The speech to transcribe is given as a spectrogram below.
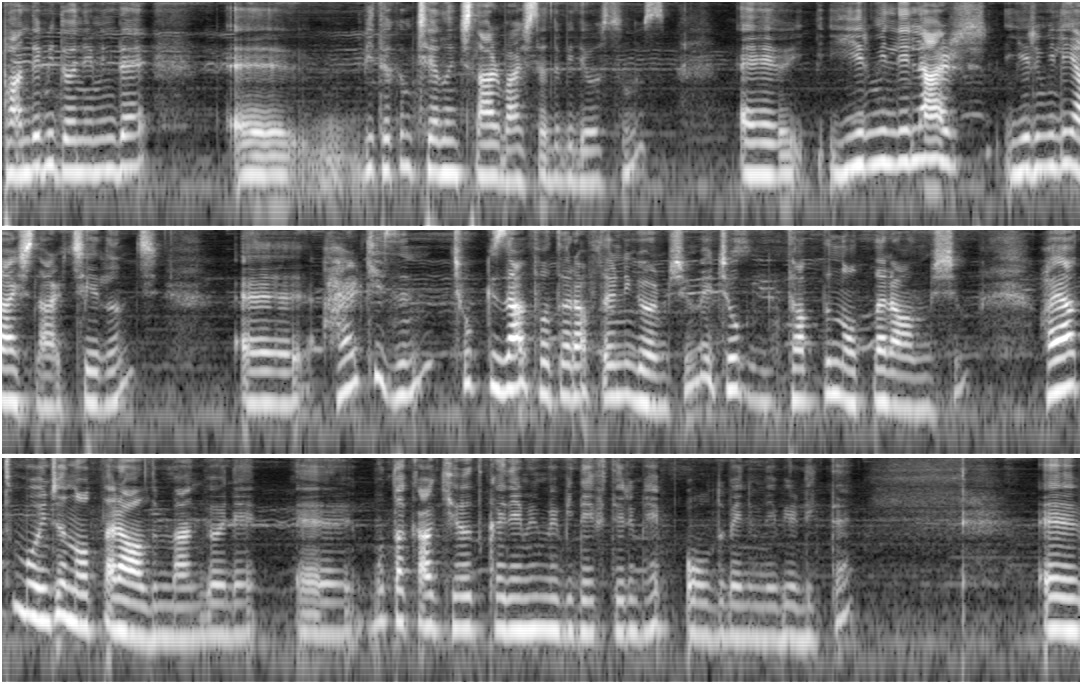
pandemi döneminde e, bir takım challenge'lar başladı biliyorsunuz. E, 20'liler, 20'li yaşlar challenge. E, herkesin çok güzel fotoğraflarını görmüşüm ve çok tatlı notlar almışım. Hayatım boyunca notlar aldım ben böyle. E, mutlaka kağıt, kalemim ve bir defterim hep oldu benimle birlikte. E,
